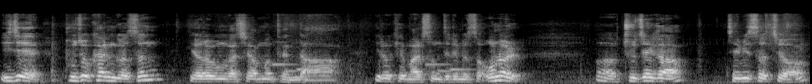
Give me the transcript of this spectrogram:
이제 부족한 것은 여러분 같이 하면 된다 이렇게 말씀드리면서 오늘 어, 주제가 재밌었죠.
